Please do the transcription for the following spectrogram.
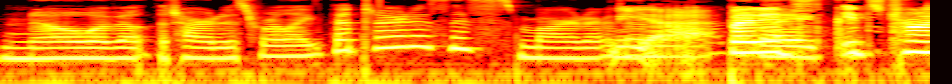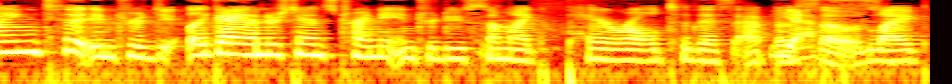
know about the TARDIS, we're like the TARDIS is smarter than yeah, that. but Like, it's it's trying to introduce. Like I understand, it's trying to introduce some like peril to this episode. Yes. Like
